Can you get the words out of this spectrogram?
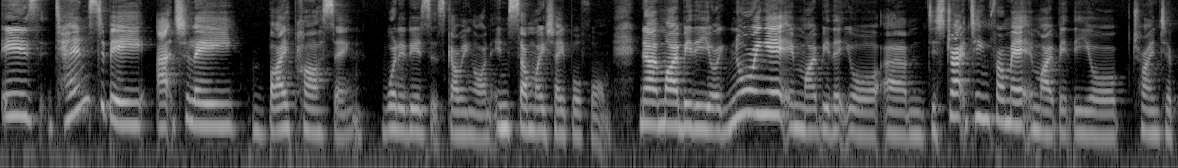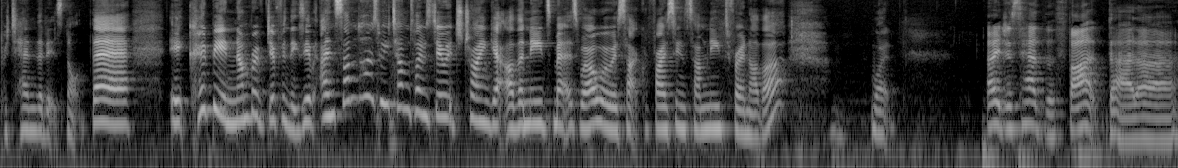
Is tends to be actually bypassing what it is that's going on in some way, shape, or form. Now, it might be that you're ignoring it. It might be that you're um, distracting from it. It might be that you're trying to pretend that it's not there. It could be a number of different things. And sometimes we sometimes do it to try and get other needs met as well, where we're sacrificing some needs for another. What? I just had the thought that uh,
